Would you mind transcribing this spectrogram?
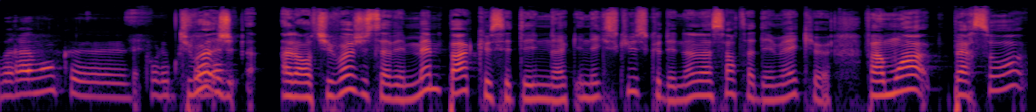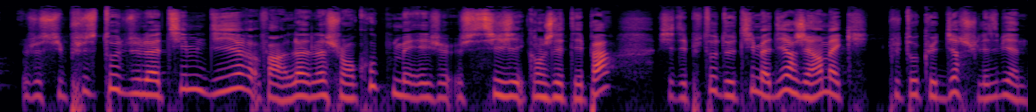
vraiment que pour le coup. Tu vois, alors tu vois, je savais même pas que c'était une, une, excuse que des nanas sortent à des mecs. Euh. Enfin, moi, perso, je suis plutôt de la team dire. Enfin, là, là je suis en couple, mais je, si quand je l'étais pas, j'étais plutôt de team à dire j'ai un mec, plutôt que de dire je suis lesbienne.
